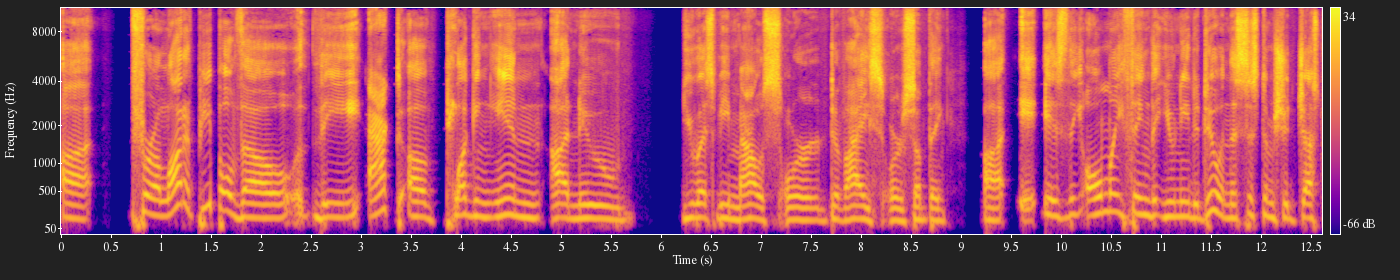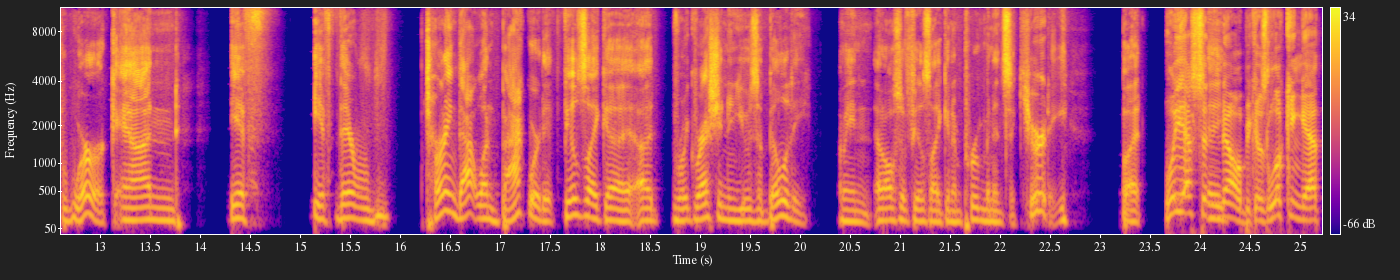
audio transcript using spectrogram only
Uh, for a lot of people, though, the act of plugging in a new USB mouse or device or something uh, is the only thing that you need to do, and the system should just work. And if if they're turning that one backward, it feels like a, a regression in usability. I mean, it also feels like an improvement in security, but Well, yes and no, because looking at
